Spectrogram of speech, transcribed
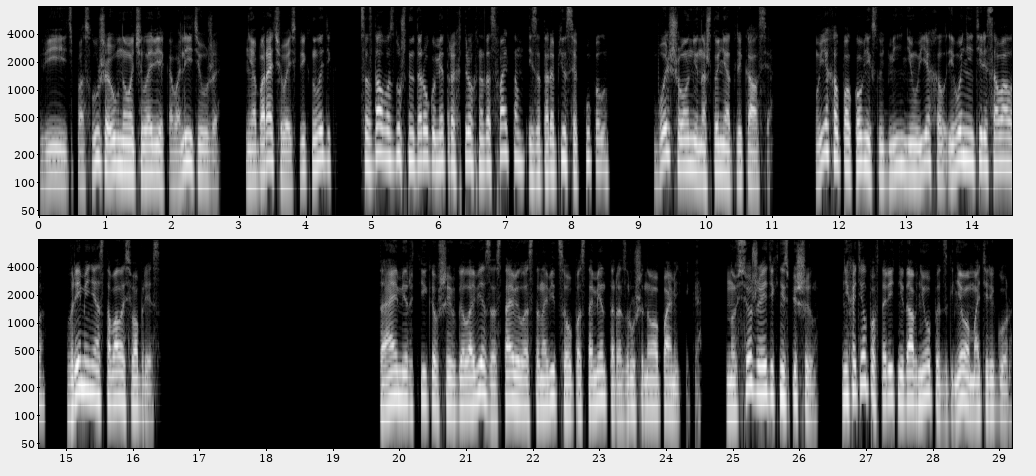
«Вить, послушай умного человека, валите уже!» Не оборачиваясь, крикнул Эдик, создал воздушную дорогу метрах трех над асфальтом и заторопился к куполу. Больше он ни на что не отвлекался. Уехал полковник с людьми, не уехал, его не интересовало. Времени оставалось в обрез. Таймер, тикавший в голове, заставил остановиться у постамента разрушенного памятника. Но все же Эдик не спешил. Не хотел повторить недавний опыт с гневом матери гор.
